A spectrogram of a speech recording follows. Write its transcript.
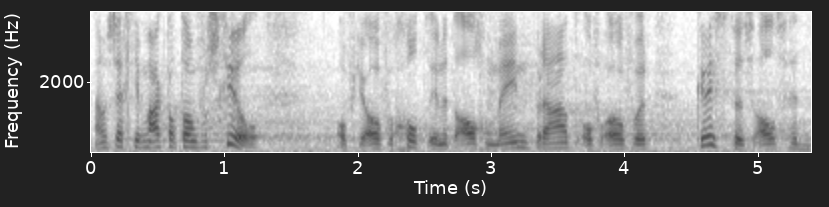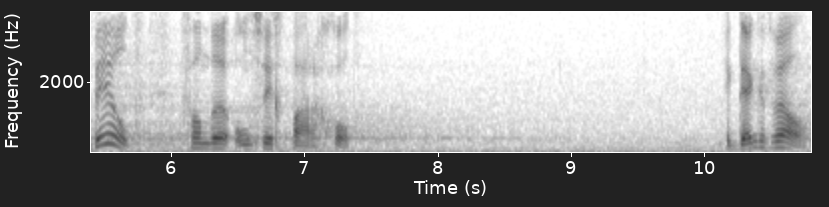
Nou zeg je, maakt dat dan verschil? Of je over God in het algemeen praat of over Christus als het beeld van de onzichtbare God. Ik denk het wel.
